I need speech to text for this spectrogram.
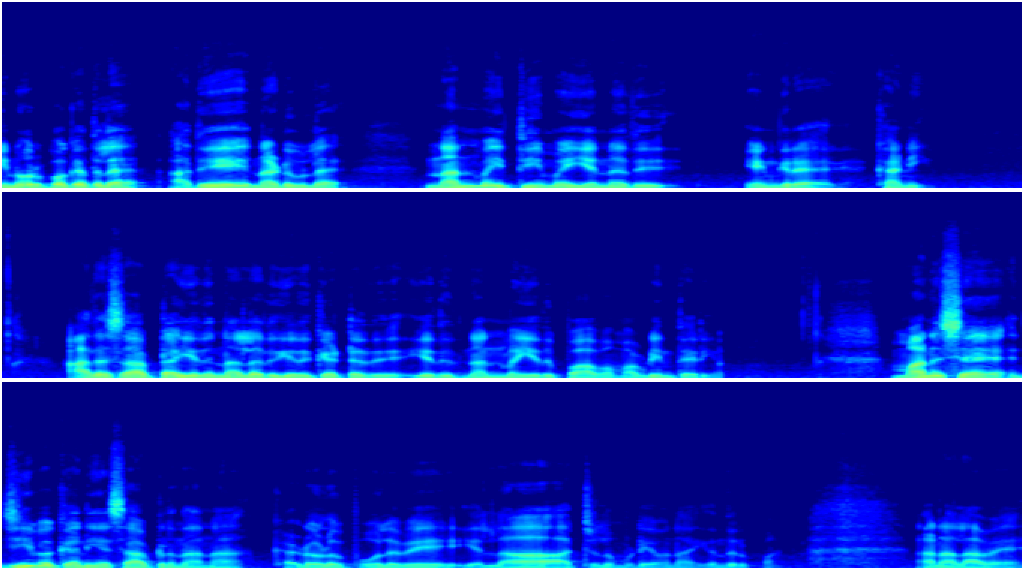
இன்னொரு பக்கத்தில் அதே நடுவில் நன்மை தீமை என்னது என்கிற கனி. அதை சாப்பிட்டா எது நல்லது எது கெட்டது எது நன்மை எது பாவம் அப்படின்னு தெரியும். மனுஷன் ஜீவக்கனியை சாப்பிட்ருந்தான்னா கடவுளை போலவே எல்லா ஆற்றலும் உடையவனாக இருந்திருப்பான். ஆனால் அவன்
